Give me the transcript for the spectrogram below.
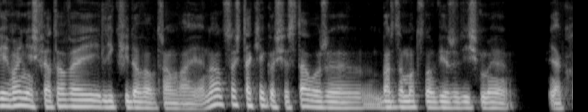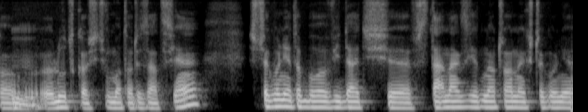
II wojnie światowej likwidował tramwaje. No, coś takiego się stało, że bardzo mocno wierzyliśmy jako hmm. ludzkość w motoryzację. Szczególnie to było widać e, w Stanach Zjednoczonych, szczególnie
